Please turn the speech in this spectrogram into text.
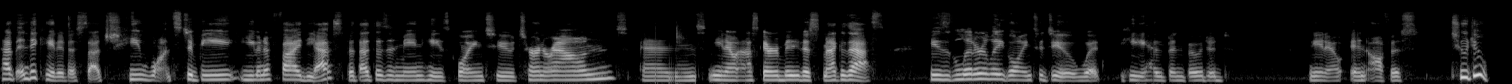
have indicated as such. He wants to be unified, yes, but that doesn't mean he's going to turn around and, you know, ask everybody to smack his ass. He's literally going to do what he has been voted, you know, in office to do.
